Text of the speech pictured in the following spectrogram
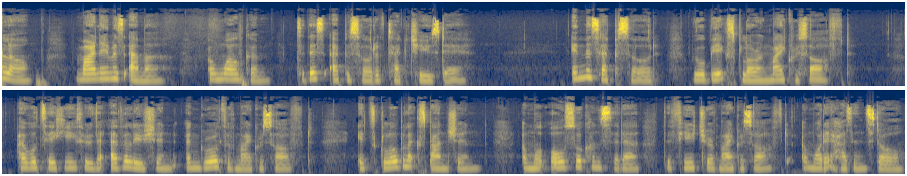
Hello, my name is Emma, and welcome to this episode of Tech Tuesday. In this episode, we will be exploring Microsoft. I will take you through the evolution and growth of Microsoft, its global expansion, and will also consider the future of Microsoft and what it has in store.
